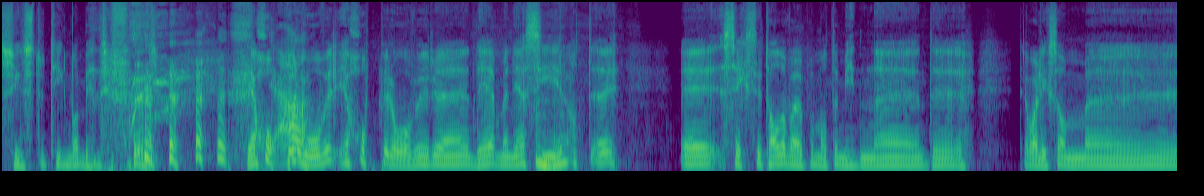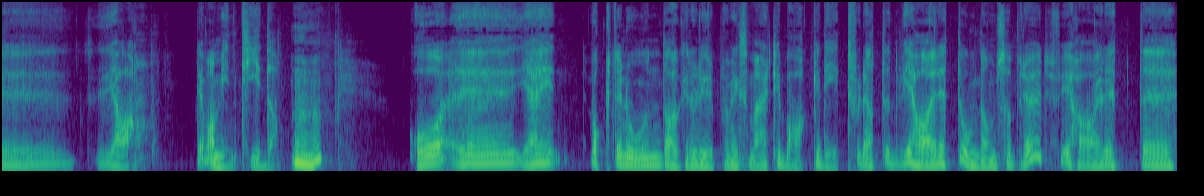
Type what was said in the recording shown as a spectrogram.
syns du ting var bedre før? Jeg hopper Ja. over, jeg hopper over eh, det, men jeg sier at eh, eh, 60-tallet var jo på en måte min eh, det, det var liksom eh, Ja, det var min tid, da. Mhm. Og eh, jeg våkner noen dager og lurer på om vi liksom er tilbake dit. For vi har et ungdomsopprør. Vi har et uh,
